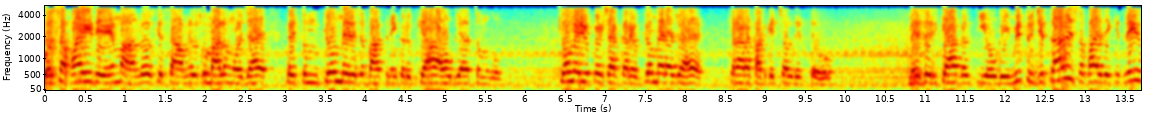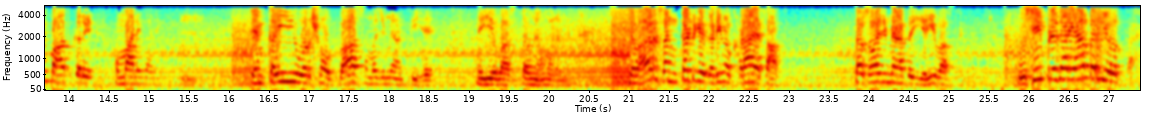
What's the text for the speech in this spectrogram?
वो सफ़ाई दे, मान लो उसके सामने, उसको मालूम हो जाए, भाई तुम क्यों मेरे से बात नहीं करो? क्या हो गया तुमको? क्यों मेरी उपेक्षा करे हो? क्यों मेरा जो है किनारा काट के चल देते हो? मेरे से क्या गलती हो गई? मित्र जितना भी सफ़ाई दे, कितने भी बात करे, वो मानेगा नहीं। कई वर्षों बाद समझ में आती है, नहीं, ये वास्तव में हमारा मित्र जब हर संकट के घड़ी में खड़ा है साथ, तब समझ में आता यही वास्तव उसी प्रकार यहाँ पर भी होता है।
